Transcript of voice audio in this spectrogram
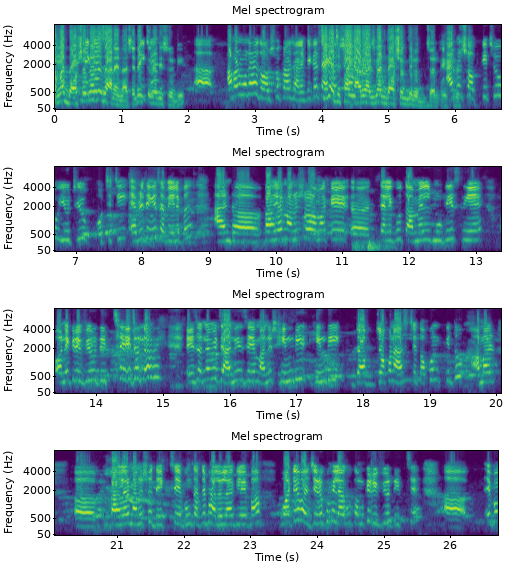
আমার দর্শকরা তো জানে না সেটা একটু যদি শুনি আমার মনে হয় দর্শকরাও জানে বিকজ ঠিক আছে ফাইন আরও একবার দর্শকদের উজ্জ্বল এখন সবকিছু YouTube OTT everything is available and বাংলার মানুষরাও আমাকে আহ, তেলেগু তামিল মুভিজ নিয়ে অনেক রিভিউ দিচ্ছে এই জন্য আমি এই জন্য আমি জানি যে মানুষ হিন্দি হিন্দি ডাব যখন আসছে তখন কিন্তু আমার আহ, বাংলার মানুষও দেখছে এবং তাদের ভালো লাগলে বা হোয়াট এভার যেরকমই লাগুক আমাকে রিভিউ দিচ্ছে আহ, এবং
